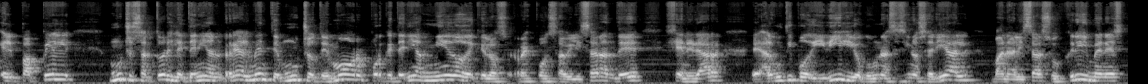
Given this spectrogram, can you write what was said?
el papel muchos actores le tenían realmente mucho temor porque tenían miedo de que los responsabilizaran de generar eh, algún tipo de idilio con un asesino serial, banalizar sus crímenes,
